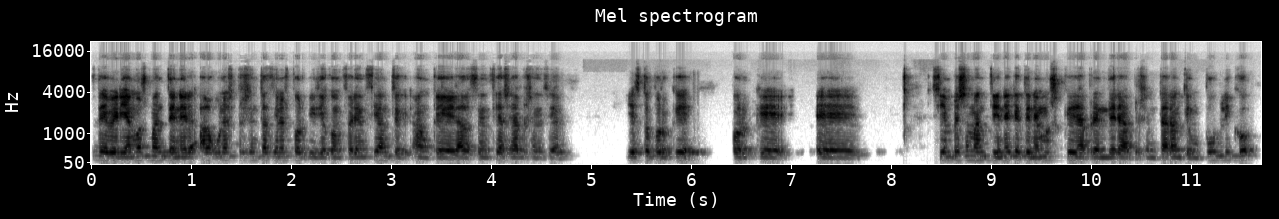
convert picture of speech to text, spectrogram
deberíamos mantener algunas presentaciones por videoconferencia, aunque, la docencia sea presencial. ¿Y esto por qué? Porque siempre se mantiene que tenemos que aprender a presentar ante un público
